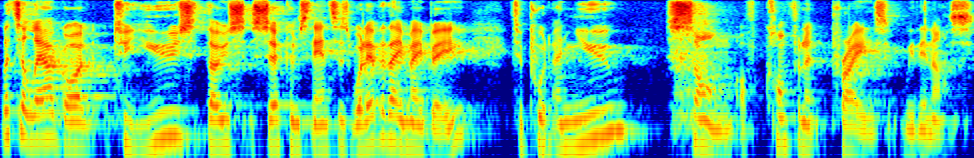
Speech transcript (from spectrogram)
Let's allow God to use those circumstances, whatever they may be, to put a new song of confident praise within us.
